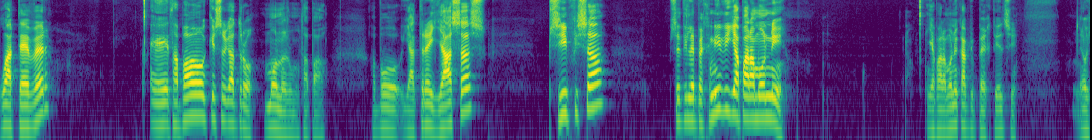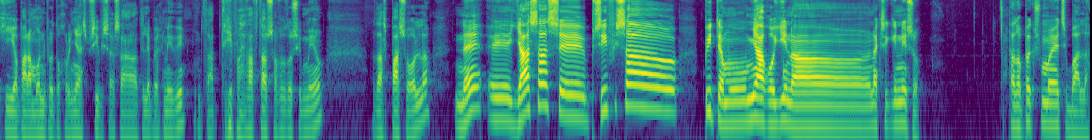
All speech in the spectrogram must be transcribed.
whatever, ε, θα πάω και στο γιατρό. Μόνος μου θα πάω. Θα πω γιατρέ, γεια σας. Ψήφισα σε τηλεπαιχνίδι για παραμονή. Για παραμονή κάποιου παίχτη, έτσι. Όχι για παραμονή πρωτοχρονιάς ψήφισα σαν τηλεπαιχνίδι. Θα, θα φτάσω σε αυτό το σημείο. Θα τα σπάσω όλα. Ναι, ε, γεια σας. Ε, ψήφισα. Πείτε μου μια αγωγή να, να ξεκινήσω. Θα το παίξουμε έτσι μπάλα.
